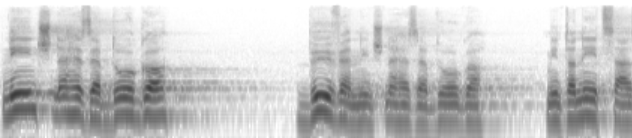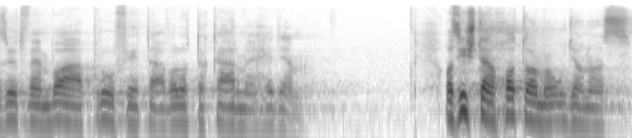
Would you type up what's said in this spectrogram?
nincs nehezebb dolga, bőven nincs nehezebb dolga, mint a 450 Baál profétával ott a Kármel. Az Isten hatalma ugyanaz.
